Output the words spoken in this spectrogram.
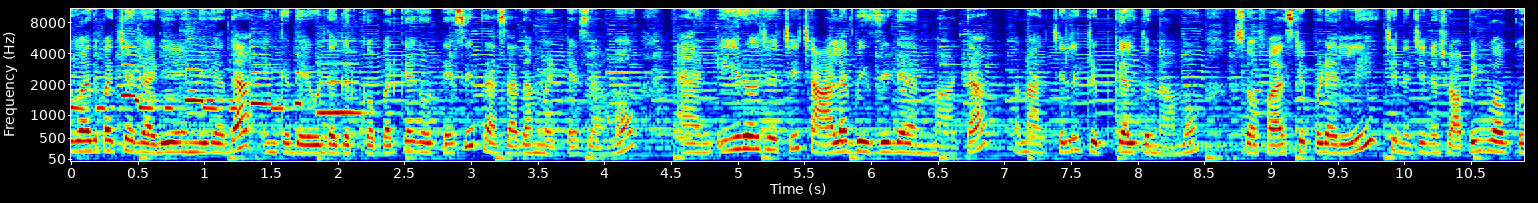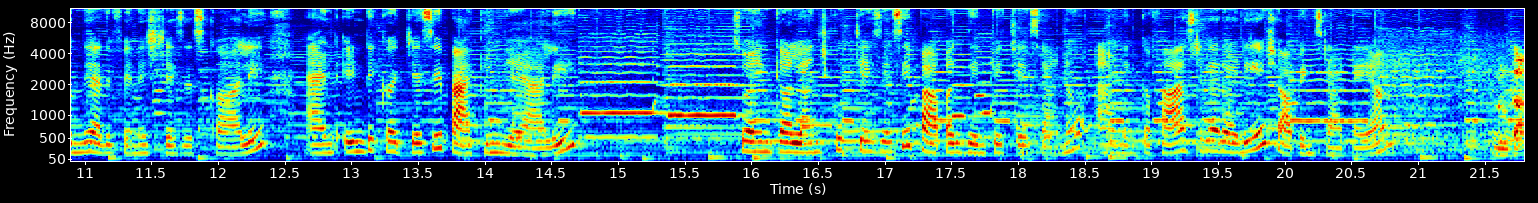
ఉగాది పచ్చడి రెడీ అయింది కదా ఇంకా దేవుడి దగ్గర కొబ్బరికాయ కొట్టేసి ప్రసాదం పెట్టేశాము. అండ్ ఈ రోజు వచ్చి చాలా బిజీ డే అనమాట మేము యాక్చువల్లీ ట్రిప్కి వెళ్తున్నాము. సో ఫస్ట్ ఇప్పుడు వెళ్ళి చిన్న చిన్న షాపింగ్ వర్క్ ఉంది అది ఫినిష్ చేసేసుకోవాలి. అండ్ ఇంటికి వచ్చేసి ప్యాకింగ్ చేయాలి. సో ఇంకా లంచ్ కుక్ చేసేసి పాపకి దింపించేసాను అండ్ ఇంకా ఫాస్ట్గా రెడీ అయ్యి షాపింగ్ స్టార్ట్ అయ్యాం. ఇంకా.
